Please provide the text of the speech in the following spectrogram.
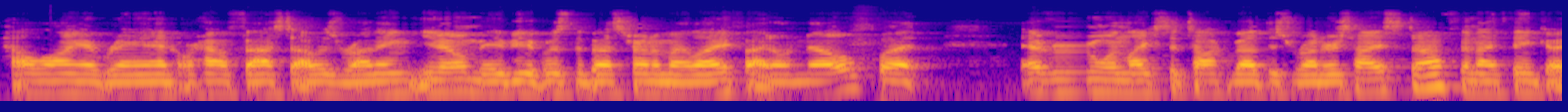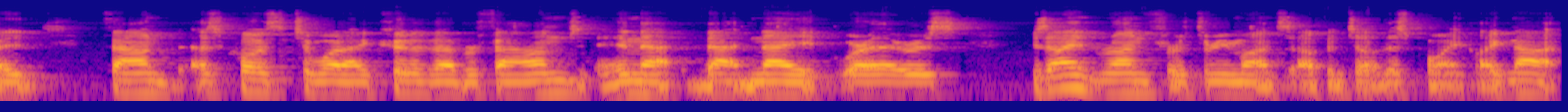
how long I ran or how fast I was running. You know, maybe it was the best run of my life. I don't know, but everyone likes to talk about this runner's high stuff, and I think I found as close to what I could have ever found in that that night where there was because I had run for three months up until this point, like not,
